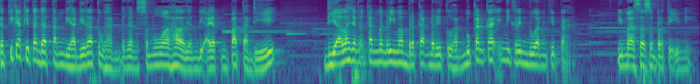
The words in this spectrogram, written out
Ketika kita datang di hadirat Tuhan dengan semua hal yang di ayat 4 tadi, dialah yang akan menerima berkat dari Tuhan. Bukankah ini kerinduan kita di masa seperti ini?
